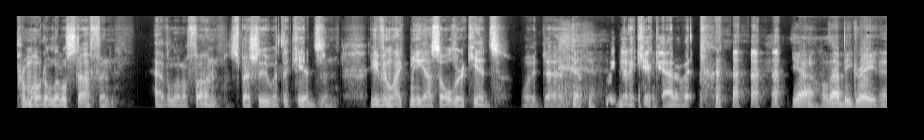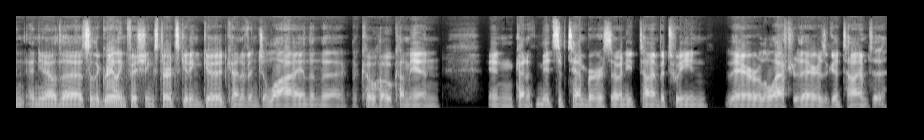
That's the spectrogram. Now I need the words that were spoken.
promote a little stuff and have a little fun, especially with the kids and even like me, us older kids would uh, definitely get a kick out of it. yeah, well, that'd be great. And and you know the so the grayling fishing starts getting good kind of in July, and then the the coho come in in kind of mid September. So any time between there or a little after there is a good time to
